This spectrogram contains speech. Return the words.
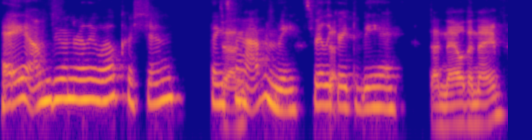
Hey, I'm doing really well, Christian. Thanks for having me. It's really great to be here. Did I nail the name?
